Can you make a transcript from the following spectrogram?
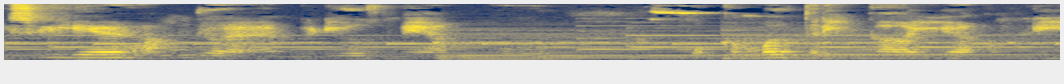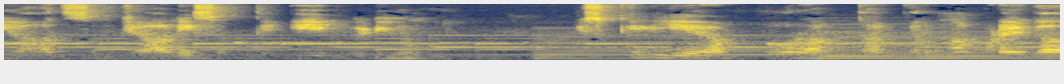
इसलिए हम जो है वीडियोस में आपको मुकम्मल तरीका या अमलियात समझा नहीं सकते एक वीडियो में। इसके लिए आपको रबता करना पड़ेगा।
